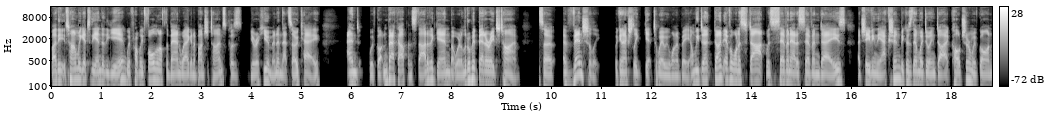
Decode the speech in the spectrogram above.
by the time we get to the end of the year, we've probably fallen off the bandwagon a bunch of times because you're a human and that's okay. And we've gotten back up and started again, but we're a little bit better each time. So eventually, we can actually get to where we want to be. And we don't don't ever want to start with seven out of seven days achieving the action because then we're doing diet culture and we've gone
